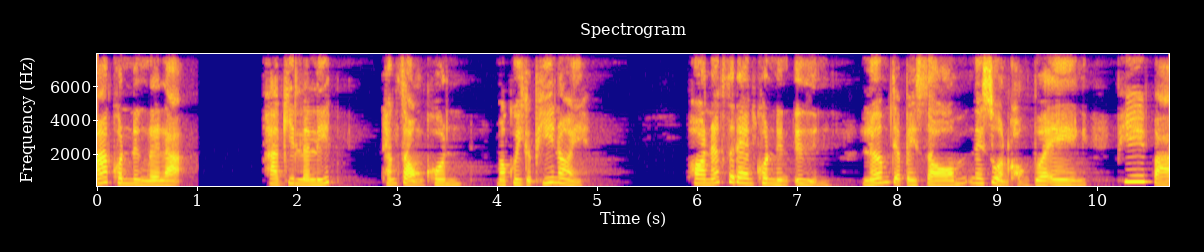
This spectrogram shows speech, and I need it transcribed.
มากๆคนหนึ่งเลยล่ะพาคินละลิศทั้งสองคนมาคุยกับพี่หน่อย พอนักแสดงคนอื่นๆ เริ่มจะไปซ้อมในส่วนของตัวเอง พี่ฟ้า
